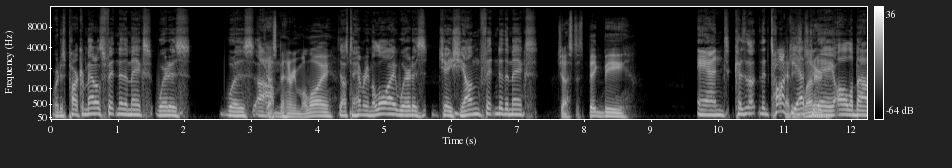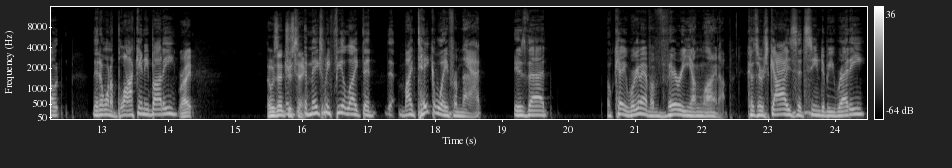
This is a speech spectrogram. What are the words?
Where does Parker Meadows fit into the mix? Where does was um, Justin Henry Malloy, Justin Henry Malloy? Where does Jace Jung fit into the mix? Justice Bigbie. And because the, the talk Eddie yesterday Leonard. all about they don't want to block anybody. Right. It was interesting. It makes me feel like that. that My takeaway from that is that okay, we're gonna have a very young lineup because there's guys that seem to be ready.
